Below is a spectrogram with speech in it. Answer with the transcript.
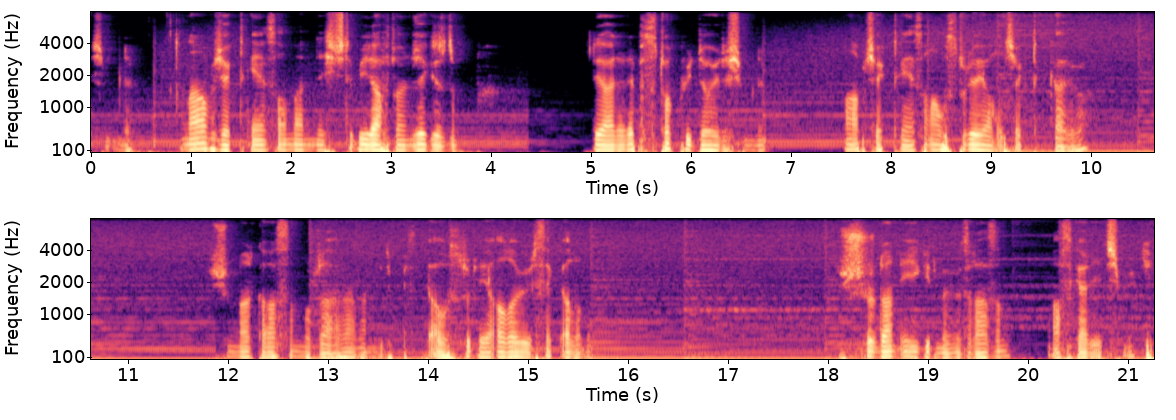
Şimdi ne yapacaktık en son ben de işte bir hafta önce girdim. Diğerleri hep stok videoydu şimdi. Ne yapacaktık en son Avusturya'yı alacaktık galiba. Şunlar kalsın burada abi hemen gidip biz Avusturya'yı alabilirsek alalım. Şuradan iyi girmemiz lazım. Asker yetişmiyor ki.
